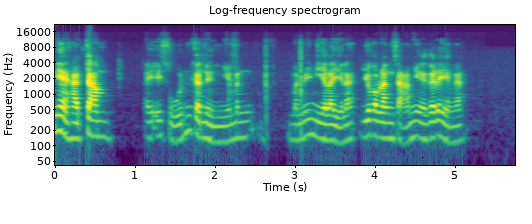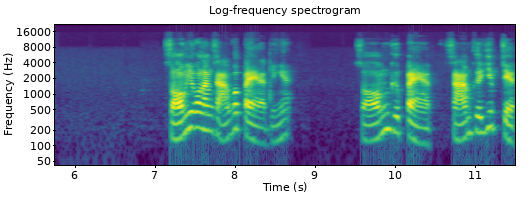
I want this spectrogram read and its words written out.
เนี่ยหัดจำไอ้ไอ้ศูนย์กับหนึ่งเนี่ยมันมันไม่มีอะไรอยู่แล้วยกกำลังสามยังไงก็ได้อย่างนั้นสองยกกำลังสามก็แปดอย่างเงี้ยสองคือแปดสามคือยี่สิบเจ็ด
